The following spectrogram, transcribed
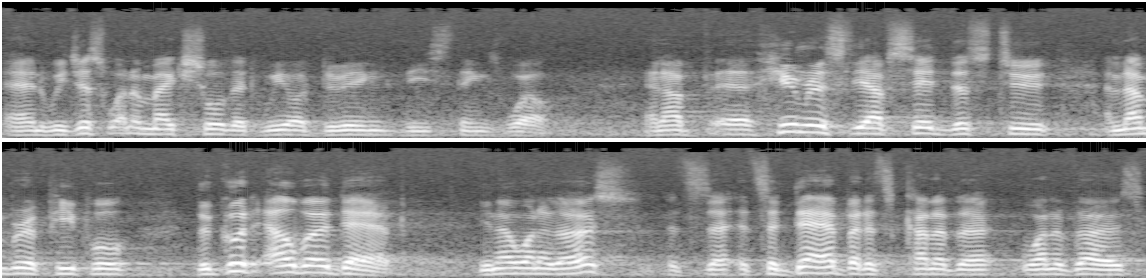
and we just want to make sure that we are doing these things well. And I've, uh, humorously, I've said this to a number of people the good elbow dab you know one of those? It's a, it's a dab, but it's kind of the, one of those.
